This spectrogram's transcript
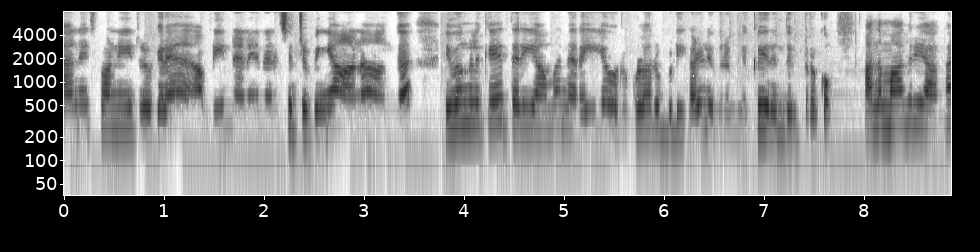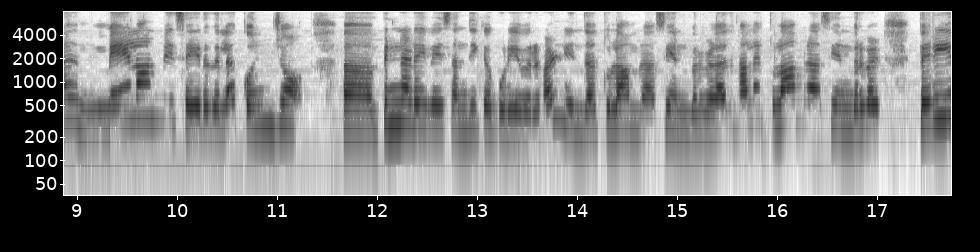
மேனேஜ் பண்ணிட்டு இருக்கிறேன் அப்படின்னு நினை நினைச்சிட்டு இருப்பீங்க. ஆனா அங்க இவங்களுக்கே தெரியாம நிறைய ஒரு குளறுபடிகள் இவர்களுக்கு இருந்துகிட்டு இருக்கும் அந்த மாதிரியாக மேலாண்மை செய்யறதுல கொஞ்சம் பின்னடைவை சந்திக்கக்கூடியவர்கள் இந்த துலாம் ராசி என்பர்கள். அதனால துலாம் ராசி என்பர்கள் பெரிய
